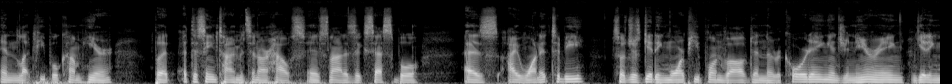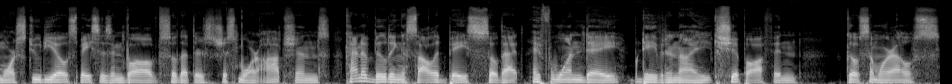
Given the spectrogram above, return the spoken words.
and let people come here. But at the same time, it's in our house and it's not as accessible as I want it to be. So just getting more people involved in the recording, engineering, getting more studio spaces involved so that there's just more options. Kind of building a solid base so that if one day David and I ship off and go somewhere else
